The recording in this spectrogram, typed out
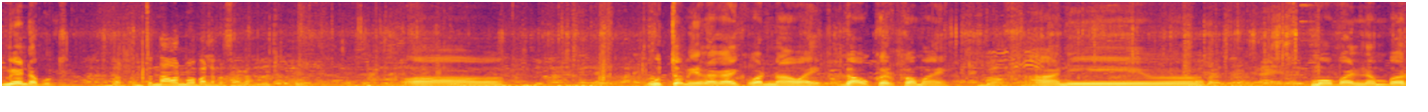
मेंढापूरचं. बरं तुमचं नाव आणि मोबाईल नंबर सांगा. उत्तम हिरा गायकवाड नाव आहे गाव करकम आहे. बरं. आणि अं, मोबाईल नंबर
